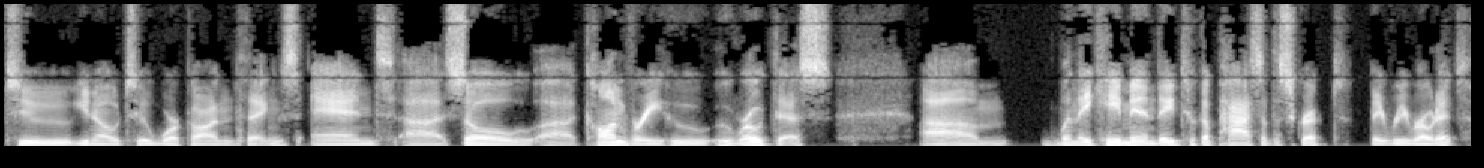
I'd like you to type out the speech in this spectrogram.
to, you know, to work on things. And uh so uh Convery who who wrote this um when they came in, they took a pass at the script. They rewrote it.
